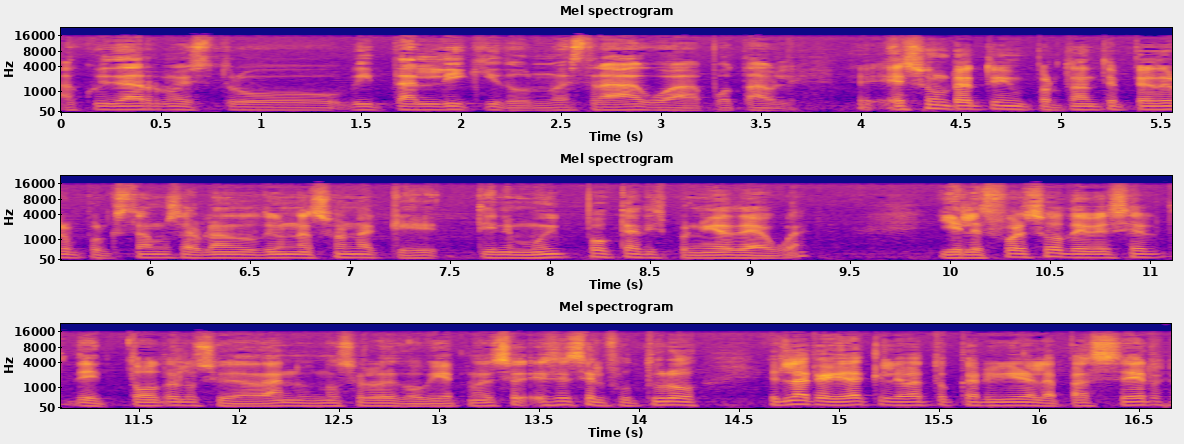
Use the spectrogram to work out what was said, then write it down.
a cuidar nuestro vital líquido, nuestra agua potable. Es un reto importante, Pedro, porque estamos hablando de una zona que tiene muy poca disponibilidad de agua y el esfuerzo debe ser de todos los ciudadanos, no solo del gobierno. Ese, ese es el futuro, es la realidad que le va a tocar vivir a La Paz, ser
